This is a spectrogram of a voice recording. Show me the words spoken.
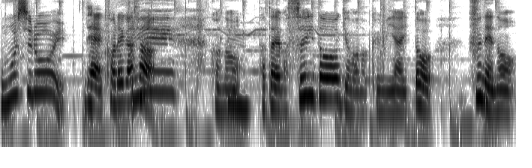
面白い。でこれがさ、えこの、うん。例えば水道業の組合と船の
